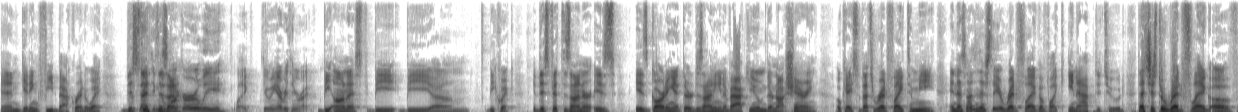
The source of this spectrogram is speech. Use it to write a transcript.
and getting feedback right away. This fifth presenting the designer, work early, like doing everything right. be honest, be be um, be quick. This fifth designer is is guarding it. They're designing in a vacuum. They're not sharing. Okay, so that's a red flag to me, and that's not necessarily a red flag of like inaptitude. That's just a red flag of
